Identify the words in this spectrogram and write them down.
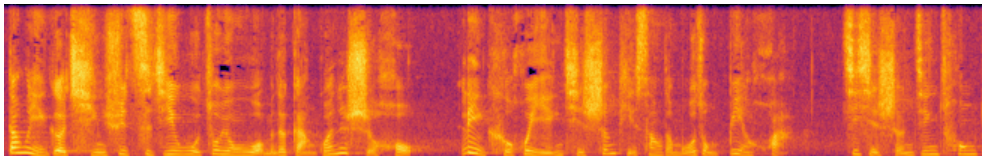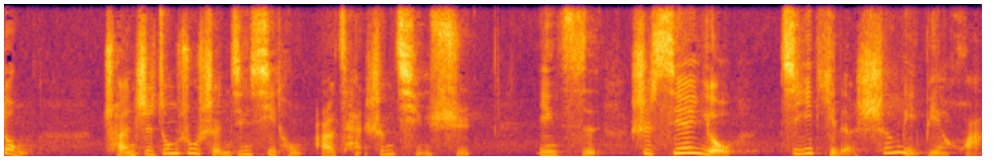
当一个情绪刺激物作用我们的感官的时候，立刻会引起身体上的某种变化，激起神经冲动，传至中枢神经系统而产生情绪。因此，是先有机体的生理变化，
